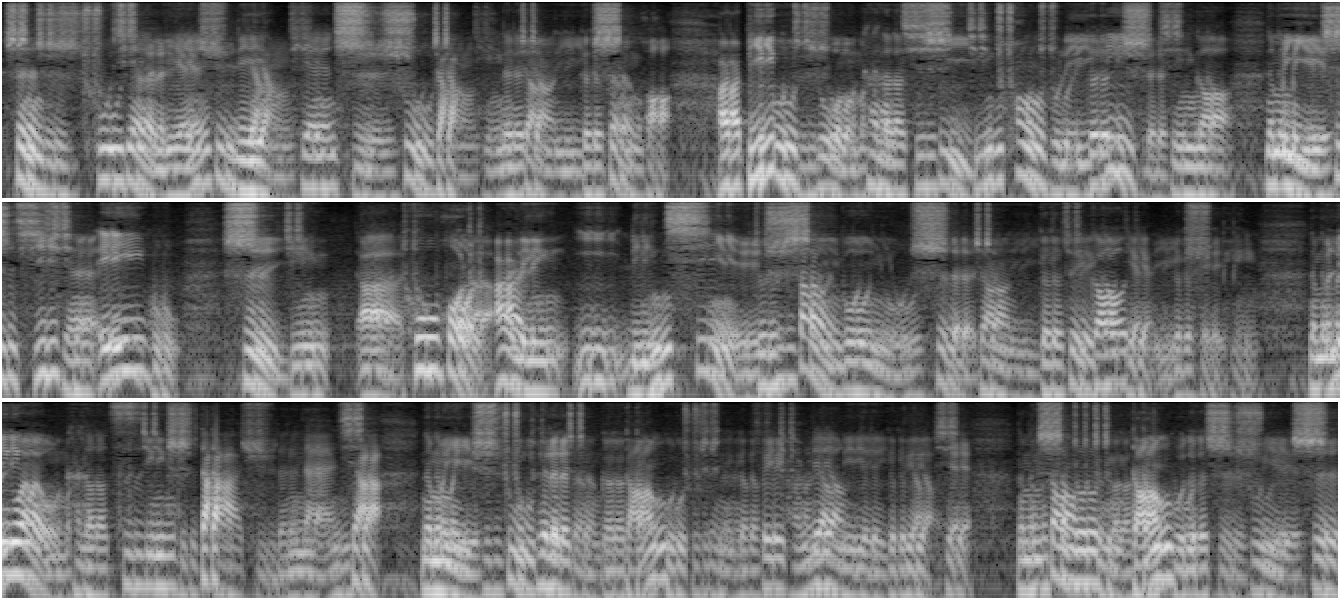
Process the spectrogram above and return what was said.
甚至是出现了连续两天指数涨停的这样的一个盛况。而 B 股指数，我们看到其实已经创出了一个历史的新高。那么也是提前 A 股是已经啊突破了二零一零七年，也就是上一波牛市的这样的一个最高点的一个水平。那么另外，我们看到资金是大举的南下，那么也是助推了整个港股出现了一个非常亮丽的一个表现。那么上周整个港股的指数也是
